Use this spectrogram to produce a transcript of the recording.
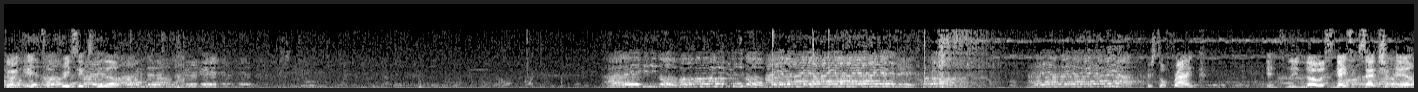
going into the 360 there. Frank into the lower skating section here.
